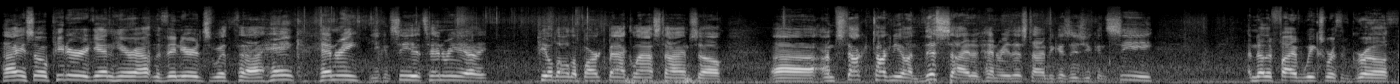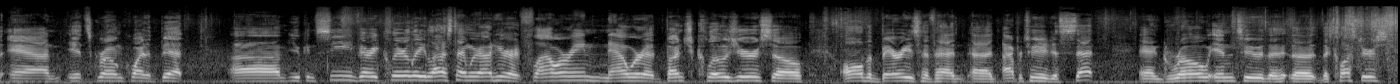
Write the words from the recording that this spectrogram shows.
Hi, so Peter again here out in the vineyards with uh, Hank, Henry. You can see it's Henry. I peeled all the bark back last time, so uh, I'm stuck talking to you on this side of Henry this time because as you can see, another five weeks worth of growth and it's grown quite a bit. Um, you can see very clearly last time we were out here at flowering, now we're at bunch closure, so all the berries have had uh, opportunity to set and grow into the, the, the clusters.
